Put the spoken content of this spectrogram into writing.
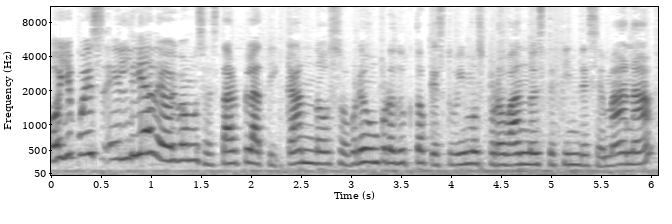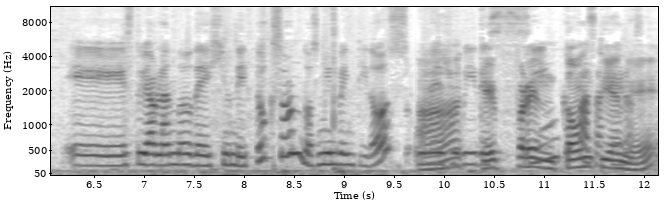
Oye, pues el día de hoy vamos a estar platicando sobre un producto que estuvimos probando este fin de semana. Eh, estoy hablando de Hyundai Tucson 2022, un ah, SUV de qué frentón tiene, ¿eh?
